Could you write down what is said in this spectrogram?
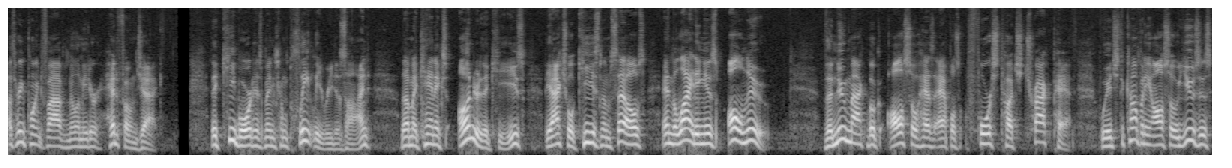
a 3.5 millimeter headphone jack. The keyboard has been completely redesigned. The mechanics under the keys, the actual keys themselves, and the lighting is all new. The new MacBook also has Apple's Force Touch trackpad, which the company also uses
